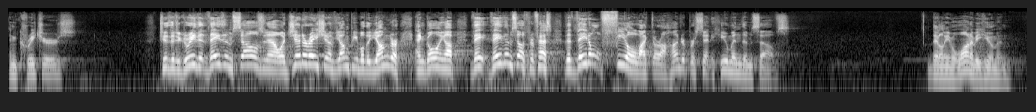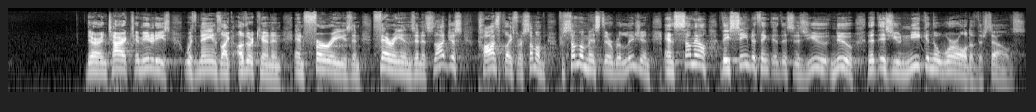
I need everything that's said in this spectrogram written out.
and creatures to the degree that they themselves now, a generation of young people, the younger and going up, they, they themselves profess that they don't feel like they're 100% human themselves. They don't even want to be human. There are entire communities with names like Otherkin and, and furries and Therians, and it's not just cosplay for some of them. For some of them, it's their religion. And somehow they seem to think that this is you, new, that this is unique in the world of themselves.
